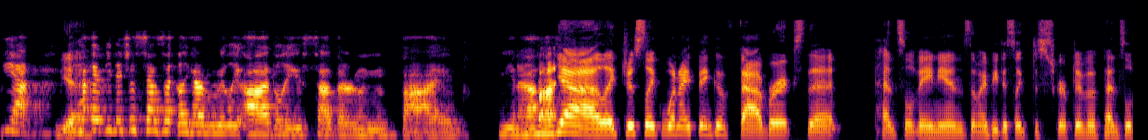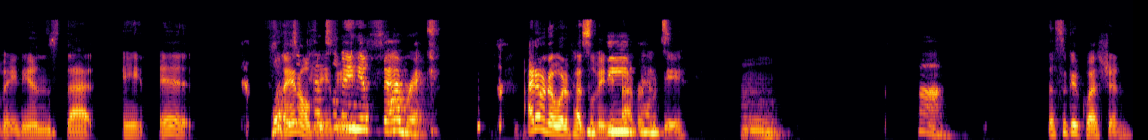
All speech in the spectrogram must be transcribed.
yeah. Yeah. I mean, it just has like a really oddly southern vibe, you know? But- Yeah, like just like when I think of fabrics that Pennsylvanians that might be just like descriptive of Pennsylvanians, that ain't it. What is a Flannel, maybe. Pennsylvania fabric? I don't know what a Pennsylvania The fabric would be. Hmm. Huh. That's a good question.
